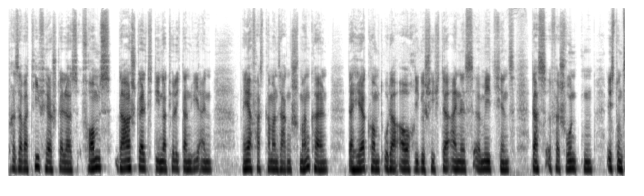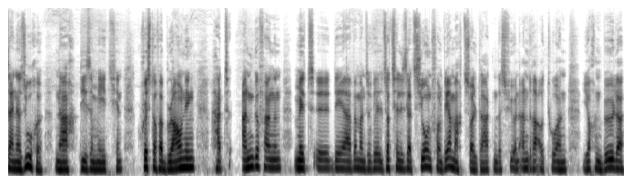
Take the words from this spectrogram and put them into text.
Präservativherstellers Fromms darstellt, die natürlich dann wie ein naja, fast kann man sagen, Schmankerln daherkommt oder auch die Geschichte eines äh, Mädchens, das äh, verschwunden ist und seiner Suche nach diesem Mädchen. Christopher Browning hat angefangen mit äh, der, wenn man so will, Sozialisation von Wehrmachtssoldaten. Das führen andere Autoren. Jochen Böhler,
